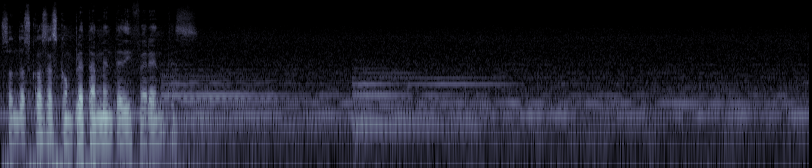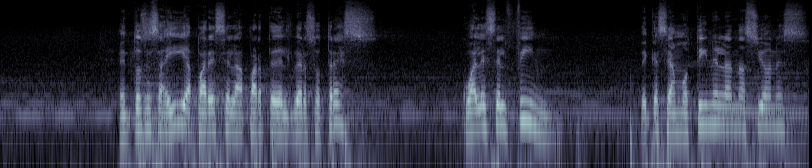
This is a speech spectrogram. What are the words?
Son dos cosas completamente diferentes. Entonces ahí aparece la parte del verso 3. ¿Cuál es el fin de que se amotinen las naciones?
